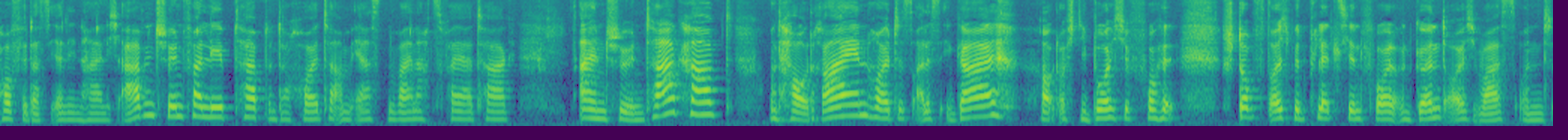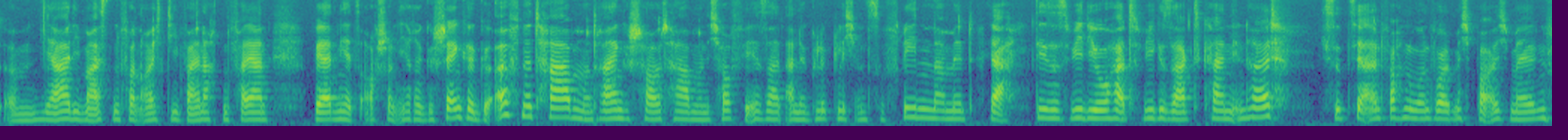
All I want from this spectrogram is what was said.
hoffe, dass ihr den Heiligabend schön verlebt habt und auch heute am ersten Weihnachtsfeiertag einen schönen Tag habt und haut rein. Heute ist alles egal. Haut euch die Bäuche voll, stopft euch mit Plätzchen voll und gönnt euch was. Und ähm, ja, die meisten von euch, die Weihnachten feiern, werden jetzt auch schon ihre Geschenke geöffnet haben und reingeschaut haben. Und ich hoffe, ihr seid alle glücklich und zufrieden damit. Ja, dieses Video hat, wie gesagt, keinen Inhalt. Ich sitze hier einfach nur und wollte mich bei euch melden.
